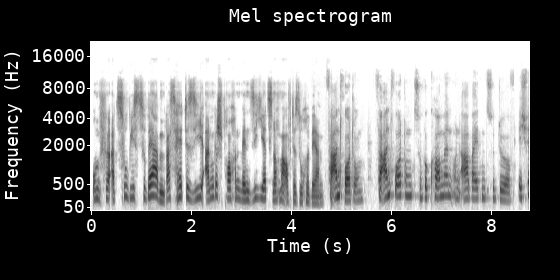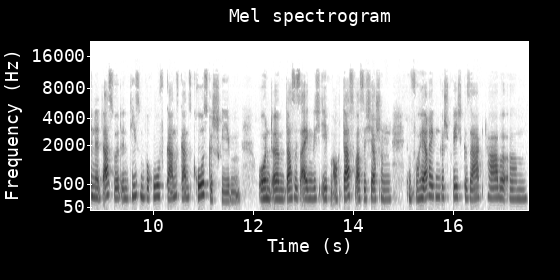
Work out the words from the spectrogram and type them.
um für Azubis zu werben? Was hätte sie angesprochen, wenn Sie jetzt nochmal auf der Suche wären? Verantwortung. Verantwortung zu bekommen und arbeiten zu dürfen. Ich finde, das wird in diesem Beruf ganz, ganz groß geschrieben. Und ähm, das ist eigentlich eben auch das, was ich ja schon im vorherigen Gespräch gesagt habe, ähm,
